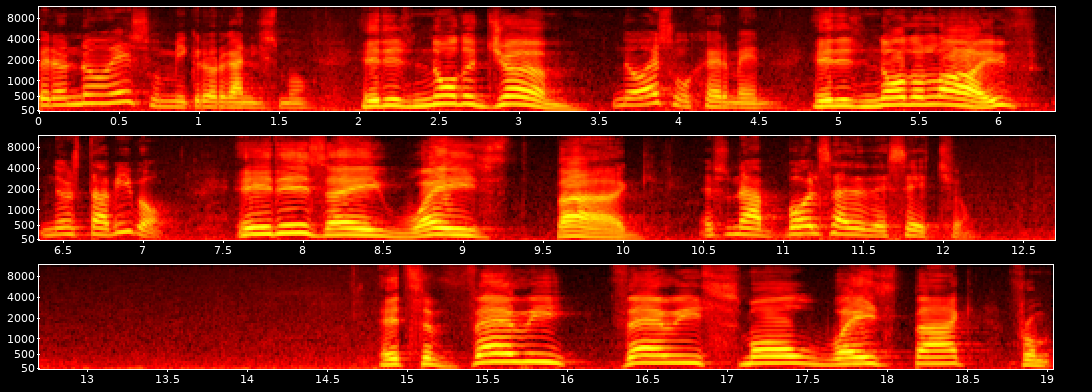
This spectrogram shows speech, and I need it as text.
Pero no es un microorganismo. It is not a germ. No es un germen. It is not alive. No está vivo. It is a waste bag. Es una bolsa de desecho. It's a very, very small waste bag from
